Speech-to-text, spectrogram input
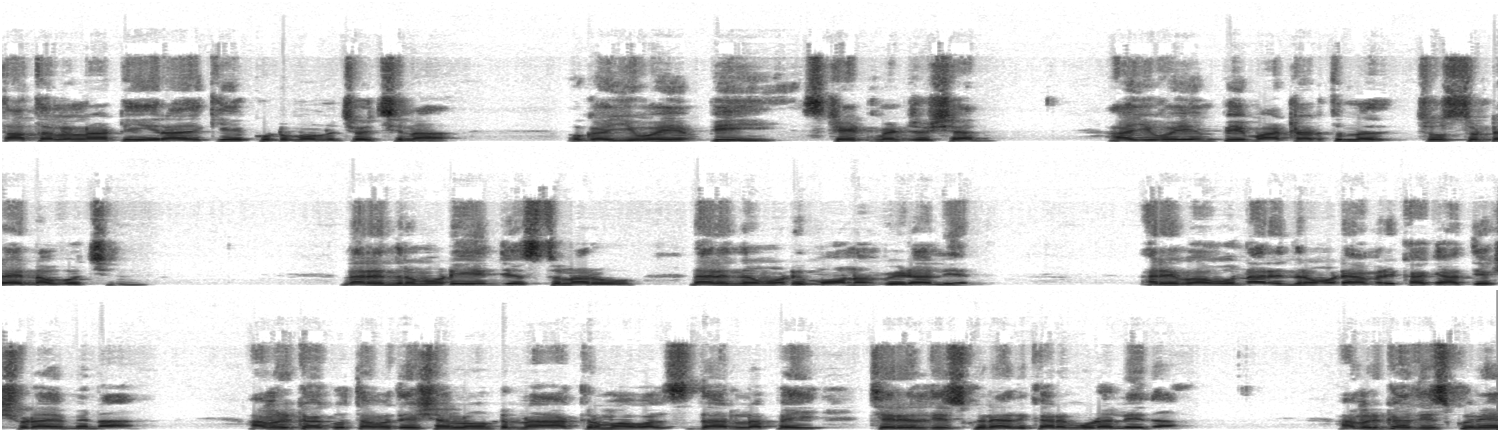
తాతల నాటి రాజకీయ కుటుంబం నుంచి వచ్చిన ఒక యువ ఎంపీ స్టేట్మెంట్ చూశాను. ఆ యువ ఎంపీ మాట్లాడుతున్నది చూస్తుంటే నవ్వొచ్చింది. నరేంద్ర మోడీ ఏం చేస్తున్నారు? నరేంద్ర మోడీ మౌనం వీడాలి అని. అరే బాబు నరేంద్ర మోడీ అమెరికాకి అధ్యక్షుడా ఆయమేనా అమెరికాకు తమ దేశంలో ఉంటున్న అక్రమ వలసదారులపై చర్యలు తీసుకునే అధికారం కూడా లేదా? అమెరికా తీసుకునే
